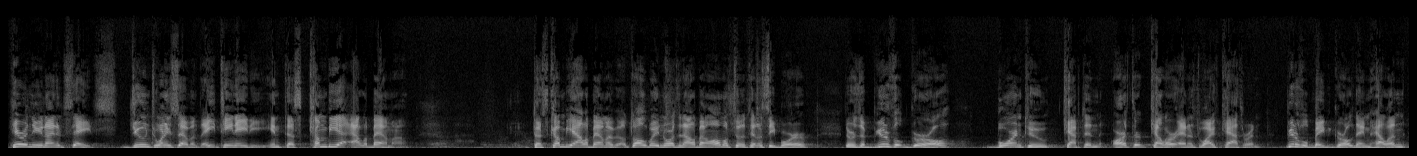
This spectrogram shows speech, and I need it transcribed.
Here in the United States, June 27th, 1880, in Tuscumbia, Alabama, Tuscumbia, Alabama, it's all the way north in Alabama, almost to the Tennessee border. There was a beautiful girl born to Captain Arthur Keller and his wife Catherine. Beautiful baby girl named Helen,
